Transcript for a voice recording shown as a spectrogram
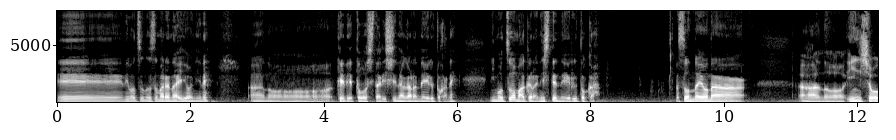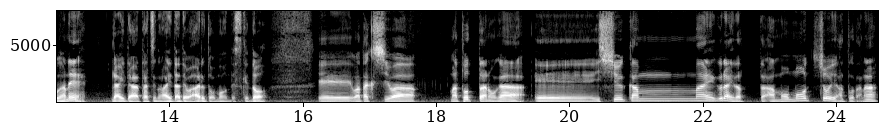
えー、荷物盗まれないようにね、あのー手で通したりしながら寝るとかね、荷物を枕にして寝るとか、そんなような、あの、印象がね、ライダーたちの間ではあると思うんですけど、えー私は、まあ、撮ったのが、えー、一週間前ぐらいだった、あ、もう、もうちょい後だな。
